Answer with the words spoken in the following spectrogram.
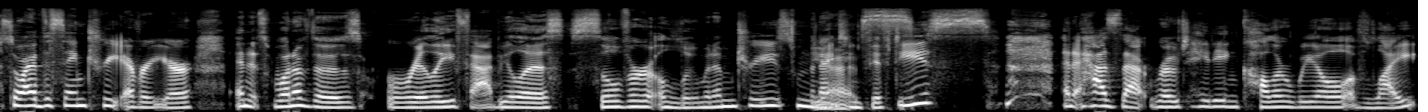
So I have the same tree every year, and it's one of those really fabulous silver aluminum trees from the yes. 1950s. And it has that rotating color wheel of light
